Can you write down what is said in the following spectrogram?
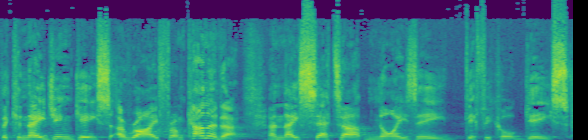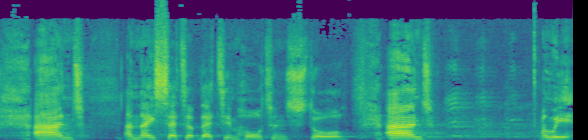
the Canadian geese arrive from Canada and they set up noisy, difficult geese. And, and they set up their Tim Hortons stall. And, and we,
